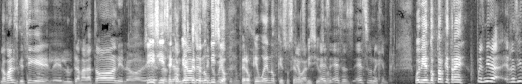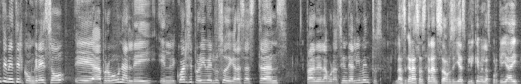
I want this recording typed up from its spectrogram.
lo malo es que sigue el, el ultramaratón y luego... Sí, eh, sí, se convierte eso en un vicio. convierten en un Pero vicio. qué bueno que esos sean Qué los bueno, vicios, es, ¿no? eso es, es un ejemplo. Muy bien, doctor, ¿qué trae? Pues mira, recientemente el Congreso eh, aprobó una ley en la cual se prohíbe el uso de grasas trans para la elaboración de alimentos. Las grasas trans, ahora sí ya explíquemelas porque ya hay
